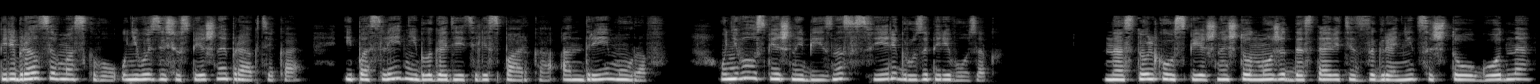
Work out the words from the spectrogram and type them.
Перебрался в Москву, у него здесь успешная практика. И последний благодетель из парка, Андрей Муров. У него успешный бизнес в сфере грузоперевозок. Настолько успешный, что он может доставить из-за границы что угодно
